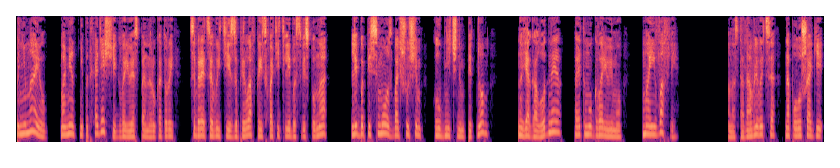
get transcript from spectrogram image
Понимаю, момент неподходящий, говорю я Спеннеру, который собирается выйти из-за прилавка и схватить либо свистуна, либо письмо с большущим клубничным пятном, но я голодная, поэтому говорю ему «мои вафли». Он останавливается на полушаге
